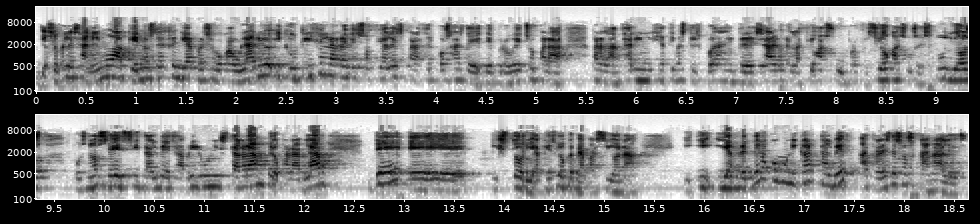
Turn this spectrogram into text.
yo siempre les animo a que no se dejen guiar por ese vocabulario y que utilicen las redes sociales para hacer cosas de, provecho, para, lanzar iniciativas que les puedan interesar en relación a su profesión, a sus estudios. Pues no sé si tal vez abrir un Instagram, pero para hablar de eh, historia, que es lo que me apasiona. Y, aprender a comunicar tal vez a través de esos canales.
